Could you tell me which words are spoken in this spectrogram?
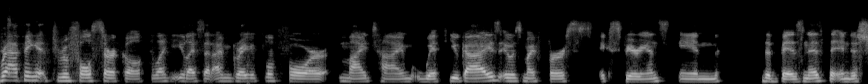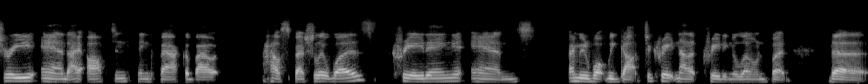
Wrapping it through full circle. Like Eli said, I'm grateful for my time with you guys. It was my first experience in the business, the industry, and I often think back about how special it was creating and I mean what we got to create, not creating alone, but the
